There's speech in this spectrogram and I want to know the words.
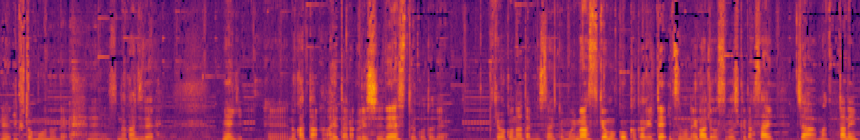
えー、行くと思うので、え、そんな感じで宮城の方会えたら嬉しいです。ということで今日はこの辺りにしたいと思います。今日もこう掲げていつもの笑顔でお過ごしください。じゃあまたね。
